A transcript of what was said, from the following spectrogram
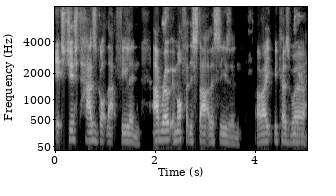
it's just has got that feeling. I wrote him off at the start of the season, all right, because we're yeah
